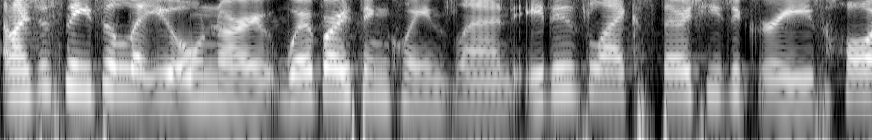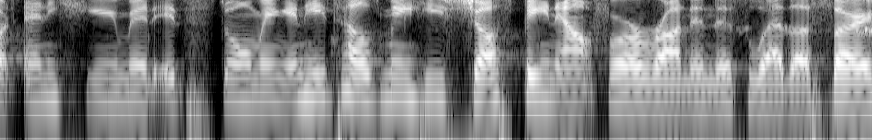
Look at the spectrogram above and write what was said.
And I just need to let you all know we're both in Queensland. It is like 30 degrees, hot and humid. It's storming and he tells me he's just been out for a run in this weather. So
